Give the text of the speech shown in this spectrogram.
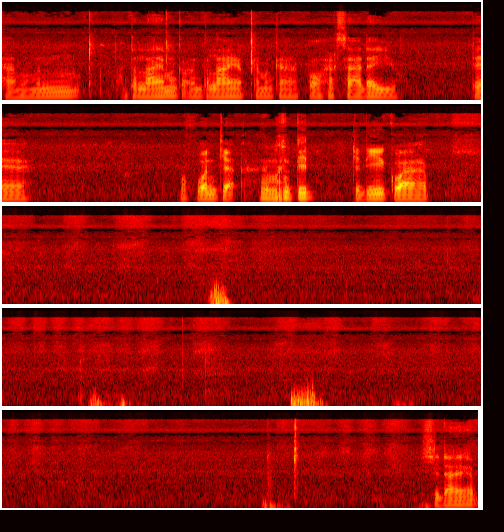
ถามว่ามันอันตรายมันก็อันตรายครับ แต่มันก็พอรักษาได้อยู่ แต่บควรจะมันติดจะดีกว่าครับ สียดายครับ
